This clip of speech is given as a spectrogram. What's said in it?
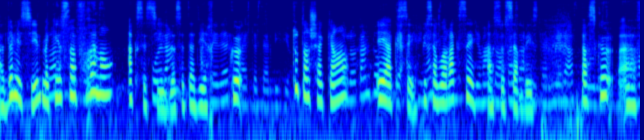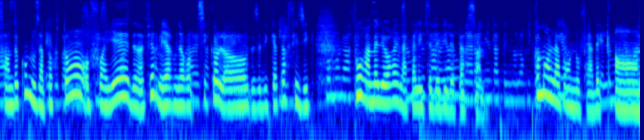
à domicile, mais qu'il soit vraiment accessible, c'est-à-dire que tout un chacun ait accès, puisse avoir accès à ce service. Parce que, à fin de compte, nous apportons au foyer des infirmières, des neuropsychologues, des éducateurs physiques pour améliorer la qualité de vie des personnes. Comment l'avons-nous fait Avec un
